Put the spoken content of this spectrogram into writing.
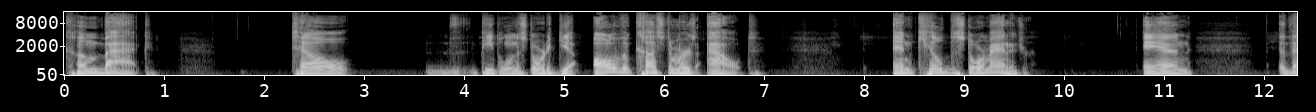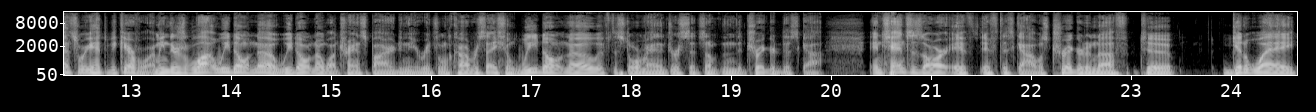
come back, tell people in the store to get all of the customers out, and killed the store manager. And that's where you have to be careful. I mean, there's a lot we don't know. We don't know what transpired in the original conversation. We don't know if the store manager said something that triggered this guy. And chances are, if if this guy was triggered enough to get away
